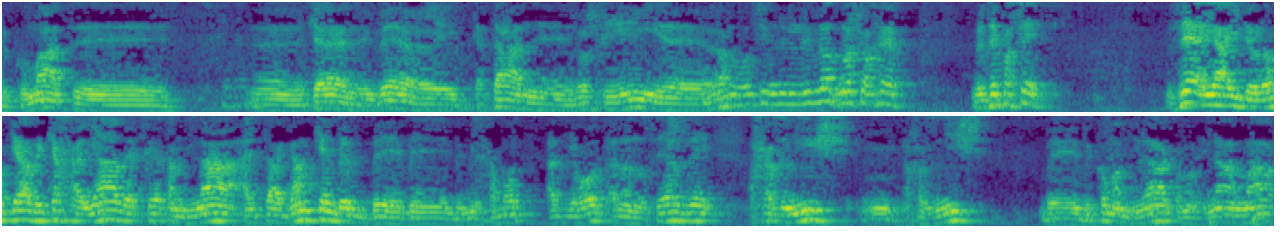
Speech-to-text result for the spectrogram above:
מקומט, כן, עיוור, קטן, לא שרירי, אנחנו רוצים לבנות משהו אחר, וזה פסה. זה היה האידיאולוגיה וככה היה, והתחילת המדינה הייתה גם כן במלחמות אדירות על הנושא הזה. החזון איש, החזון איש בקום המדינה, קום המדינה אמר,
